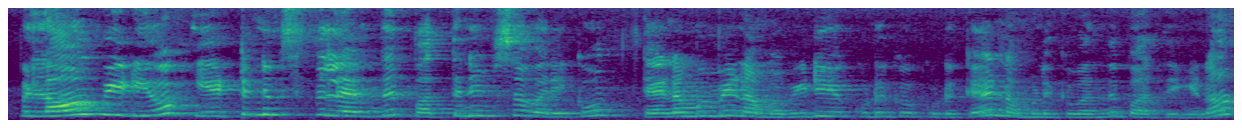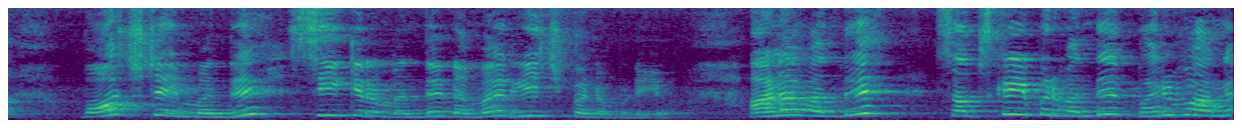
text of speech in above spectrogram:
இப்போ லாங் வீடியோ எட்டு நிமிஷத்துலேருந்து பத்து நிமிஷம் வரைக்கும் தினமுமே நம்ம வீடியோ கொடுக்க கொடுக்க நம்மளுக்கு வந்து பார்த்திங்கன்னா வாட்ச் டைம் வந்து சீக்கிரம் வந்து நம்ம ரீச் பண்ண முடியும். ஆனால் வந்து சப்ஸ்கிரைபர் வந்து வருவாங்க.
